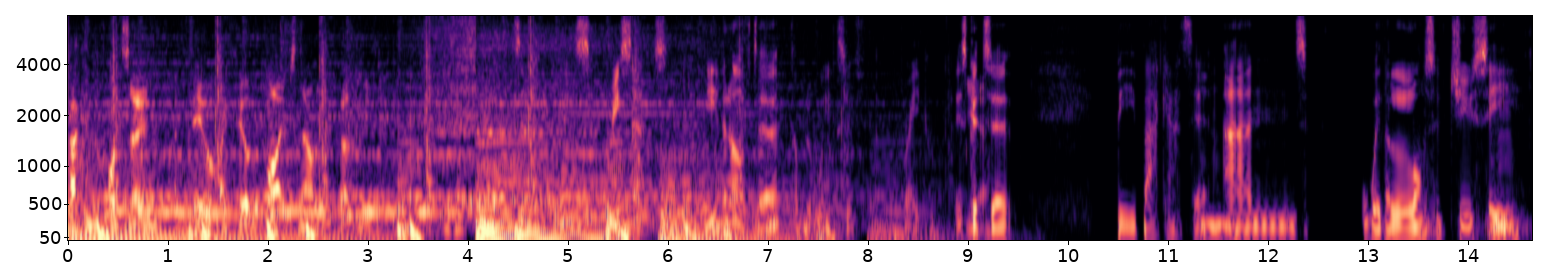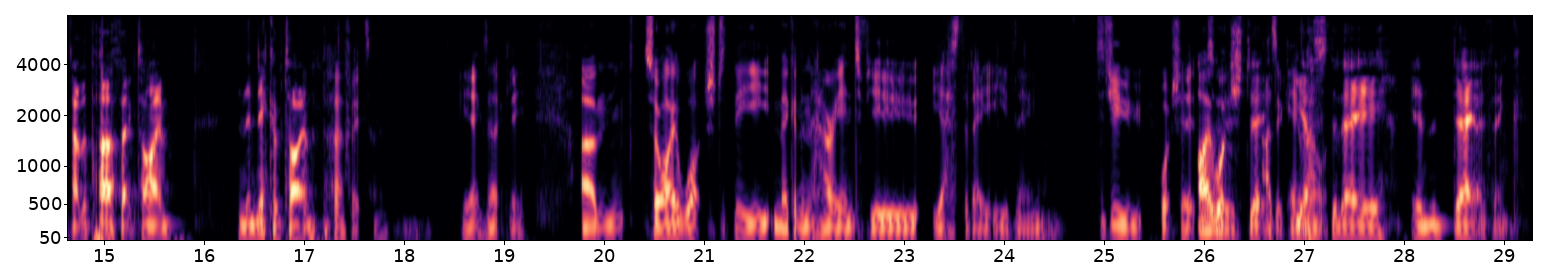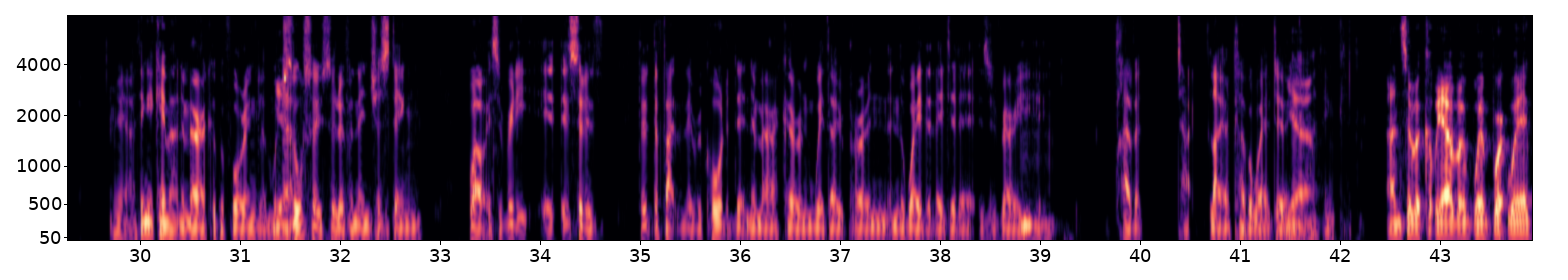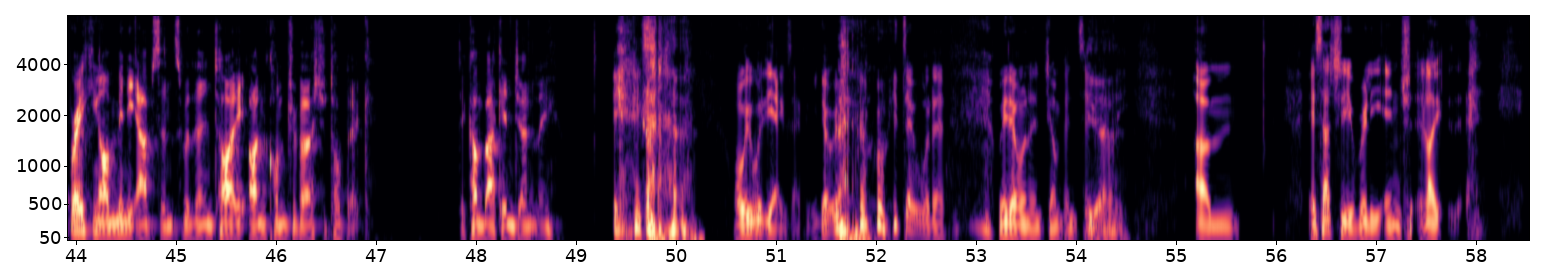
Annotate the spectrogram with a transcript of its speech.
Back in the pod zone. I feel I feel the vibes now that we've heard the music. Exactly. It's resets. Even after a couple of weeks of break, it's good Yeah. to be back at it Mm. and with a lot of juicy, At the perfect time. In the nick of at time. the perfect time. Yeah, exactly. Um, so I watched the Meghan and Harry interview yesterday evening. Did you watch it? I watched it as it came out. yesterday in the day, I think. Yeah, I think it came out in America before England, which is also sort of an interesting. Well, it's a really it, it's sort of the, the fact that they recorded it in America and with Oprah and, and the way that they did it is a very Mm. clever tac, like a clever way of doing Yeah. it. I think. And so we're yeah we're, we're we're breaking our mini absence with an entirely uncontroversial topic to come back in gently. Exactly. well, we would. Yeah, exactly. We don't. we don't want to. We don't want to jump in too Yeah. early. Um, it's actually a really int- like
